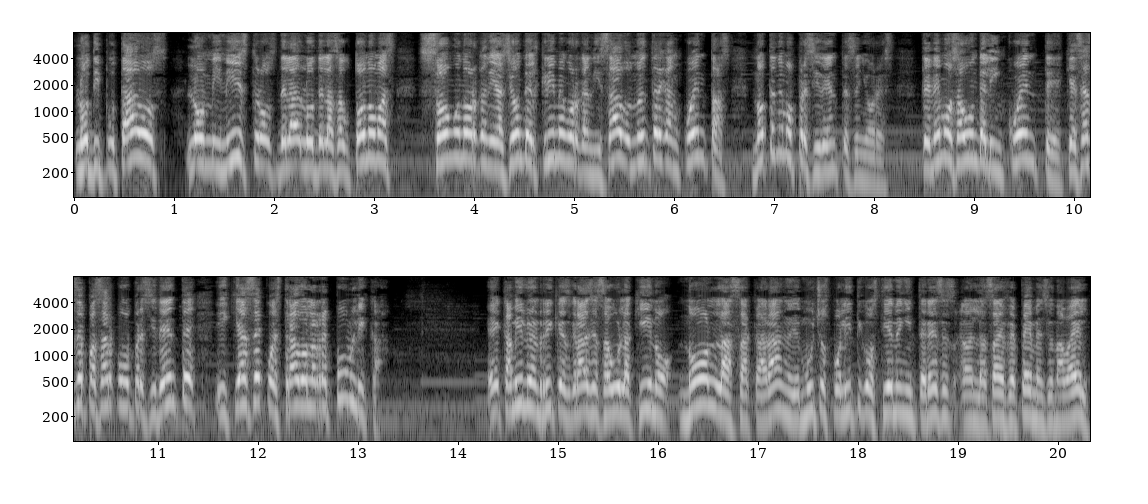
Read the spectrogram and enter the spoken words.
los diputados los ministros de los de las autónomas son una organización del crimen organizado, no entregan cuentas. No tenemos presidente, señores. Tenemos a un delincuente que se hace pasar como presidente y que ha secuestrado la república. Eh, Camilo Enríquez, gracias, Saúl Aquino. No la sacarán. Eh, muchos políticos tienen intereses en las AFP, mencionaba él.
